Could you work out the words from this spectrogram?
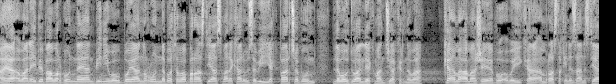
ئایا ئەوانەی بێ باوەڕبوون نەیان بینیوە و بۆیان ڕوون نەبۆتەوە بەڕاستی ئاسمانەکان و زەوی یەک پارچە بوون لەوە و دووار لێکمان جیاکردنەوە. کە ئەمە ئاماژەیە بۆ ئەوەی کە ئەم ڕاستەقینە زانستیە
